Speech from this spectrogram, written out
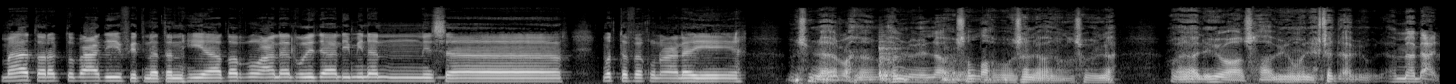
ما تركت بعدي فتنة هي أضر على الرجال من النساء. متفق عليه. بسم الله الرحمن الرحيم. الحمد لله وصلى الله وسلم على رسول الله وعلى آله وأصحابه ومن اهتدى به أما بعد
